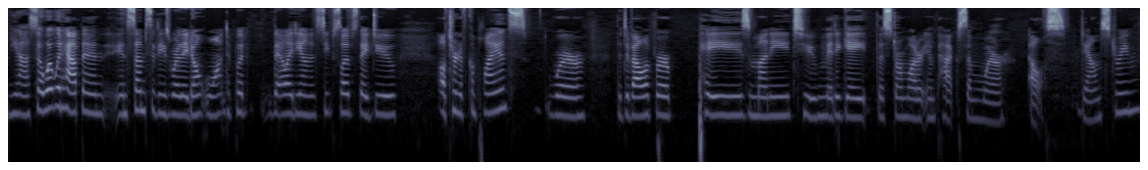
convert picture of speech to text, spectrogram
Yeah. So what would happen in some cities where they don't want to put the LID on the steep slopes? They do alternative compliance, where the developer pays money to mitigate the stormwater impact somewhere else downstream,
